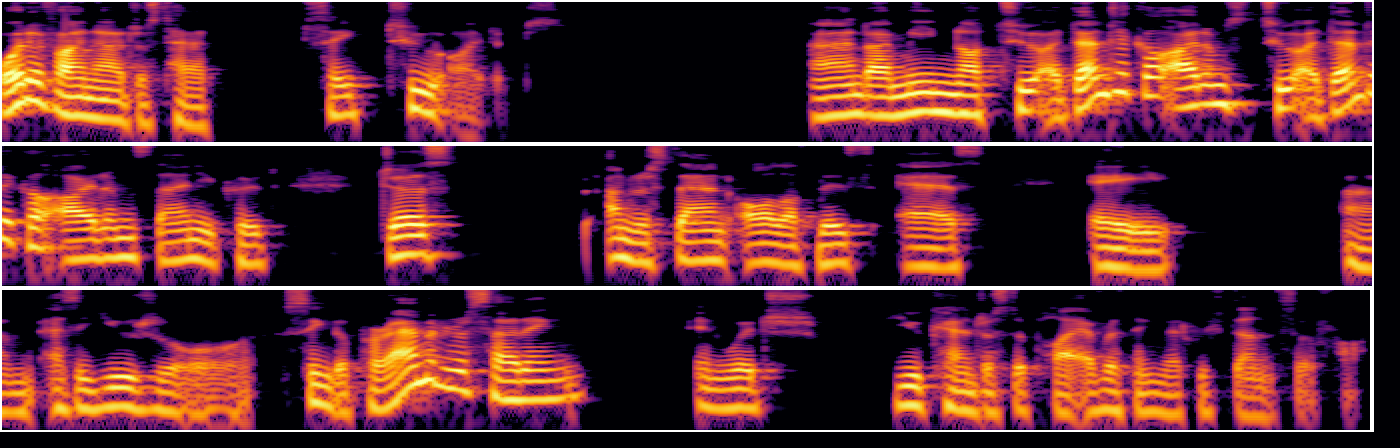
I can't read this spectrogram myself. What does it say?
What if I now just had, say, two items? And I mean not two identical items, two identical items, then you could just understand all of this as a um, as a usual single parameter setting in which you can just apply everything that we've done so far.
